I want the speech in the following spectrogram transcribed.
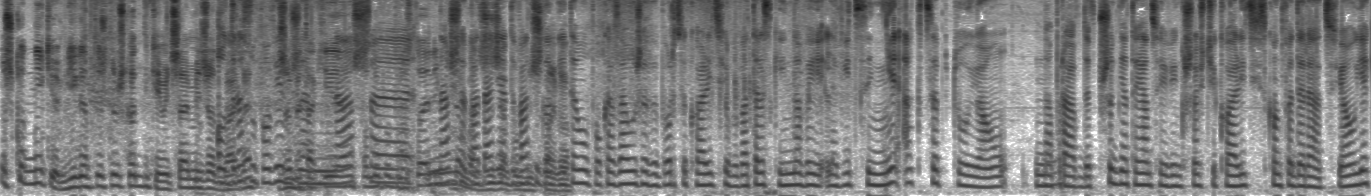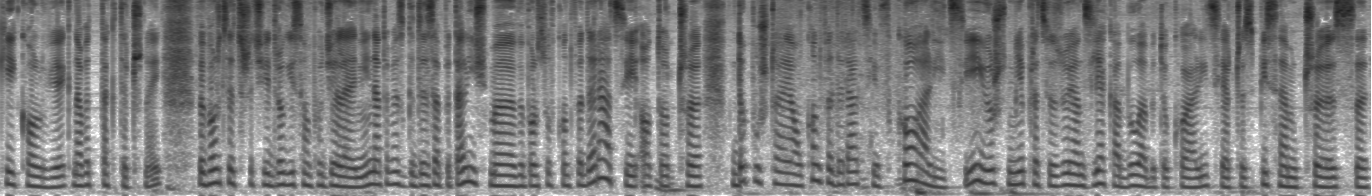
no, szkodnikiem, gigantycznym szkodnikiem i trzeba mieć odwagę, Od razu powiem, żeby że takie nasze, nasze badania dwa tygodnie temu pokazały, że wyborcy Koalicji Obywatelskiej i Nowej Lewicy nie akceptują naprawdę w przygniatającej większości koalicji z Konfederacją, jakiejkolwiek, nawet taktycznej. Wyborcy trzeciej drogi są podzieleni, natomiast gdy zapytaliśmy wyborców Konfederacji o to, czy dopuszczają Konfederację w koalicji, już nie precyzując, jaka byłaby to koalicja, czy z PiSem, czy z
